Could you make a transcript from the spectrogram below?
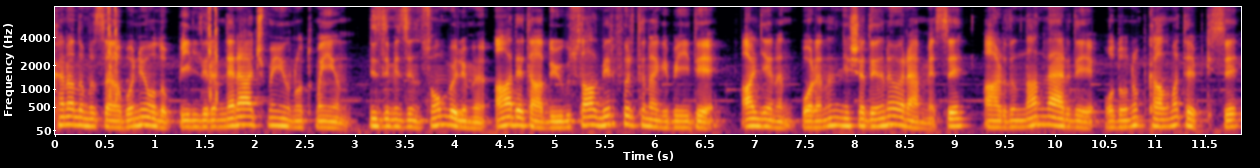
kanalımıza abone olup bildirimleri açmayı unutmayın. Dizimizin son bölümü adeta duygusal bir fırtına gibiydi. Alya'nın Bora'nın yaşadığını öğrenmesi, ardından verdiği o donup kalma tepkisi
